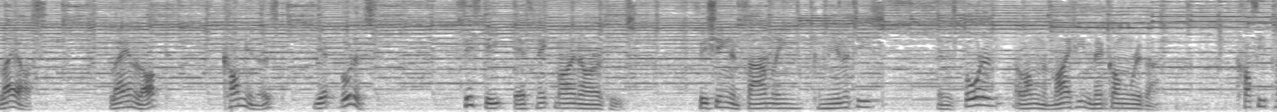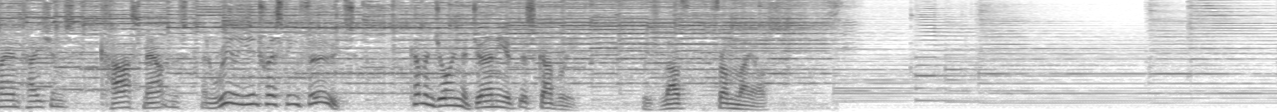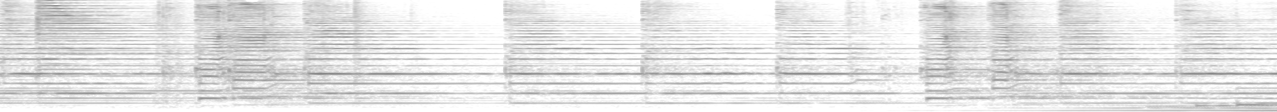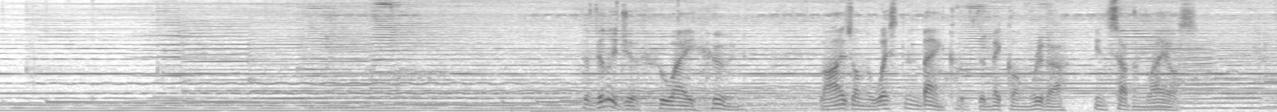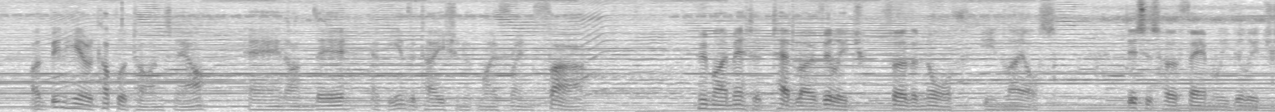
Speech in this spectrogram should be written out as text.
Laos, landlocked, communist, yet Buddhist. 50 ethnic minorities, fishing and farming communities, and is bordered along the mighty Mekong River. Coffee plantations, karst mountains, and really interesting foods. Come and join the journey of discovery with love from Laos. Village of Houay Houn lies on the western bank of the Mekong River in southern Laos. I've been here a couple of times now and I'm there at the invitation of my friend Fa, whom I met at Tadlo village further north in Laos. This is her family village.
